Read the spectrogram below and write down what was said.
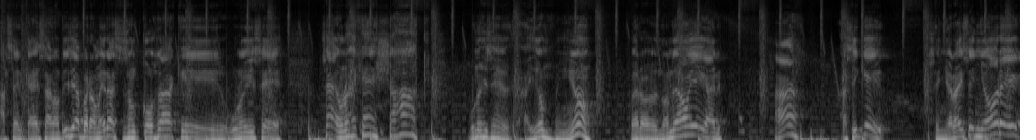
acerca de esa noticia. Pero mira, esas son cosas que uno dice, o sea, uno se queda en shock uno dice, ay Dios mío, pero ¿dónde vamos a llegar? Ah, así que, señoras y señores,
